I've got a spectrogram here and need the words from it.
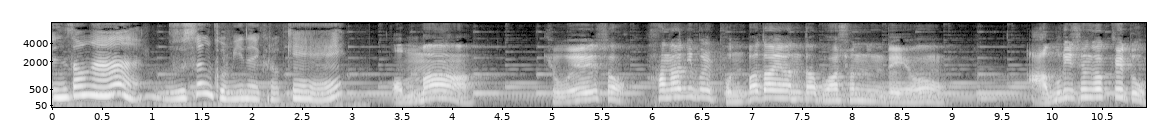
은성아, 무슨 고민을 그렇게 해? 엄마, 교회에서 하나님을 본받아야 한다고 하셨는데요. 아무리 생각해도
